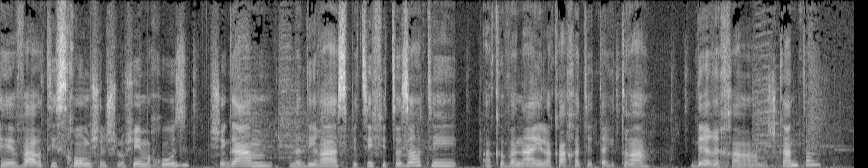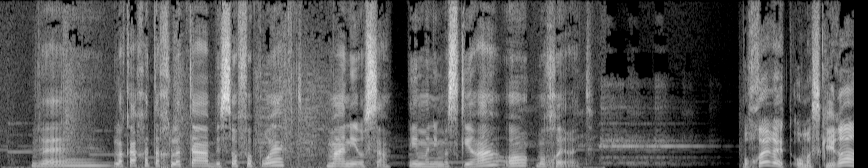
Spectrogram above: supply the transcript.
העברתי סכום של 30 אחוז, שגם לדירה הספציפית הזאתי, הכוונה היא לקחת את היתרה דרך המשכנתה, ולקחת החלטה בסוף הפרויקט מה אני עושה, אם אני משכירה או מוכרת. מוכרת או משכירה,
